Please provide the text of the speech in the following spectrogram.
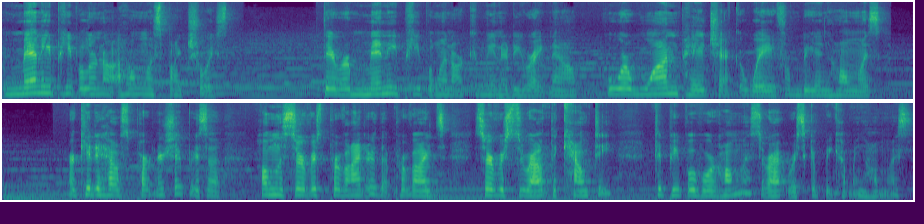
Many people are not homeless by choice. There are many people in our community right now who are one paycheck away from being homeless. Arcata House Partnership is a homeless service provider that provides service throughout the county to people who are homeless or at risk of becoming homeless.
